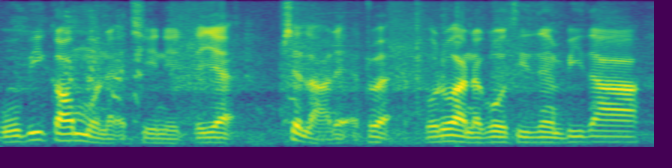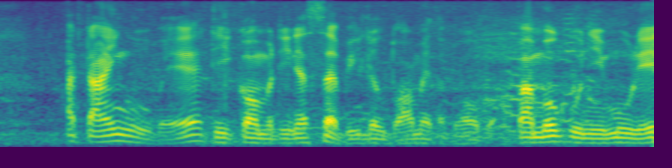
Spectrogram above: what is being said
ပိုပြီးကောင်းမွန်တဲ့အခြေအနေတရက်ဖြစ်လာတဲ့အတွက်ကိုတို့ကငကိုစီစဉ်ပြီးသားအတိုင်းကိုပဲဒီကော်မတီနဲ့ဆက်ပြီးလုပ်သွားမယ်သဘောပေါ့ပံမိုးကူညီမှုတွေ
